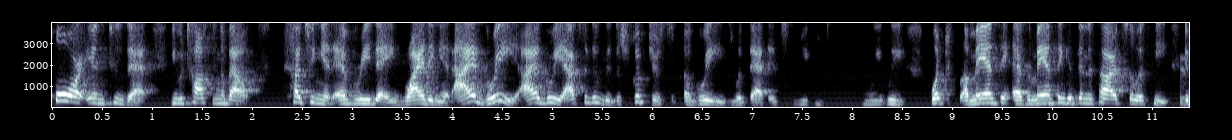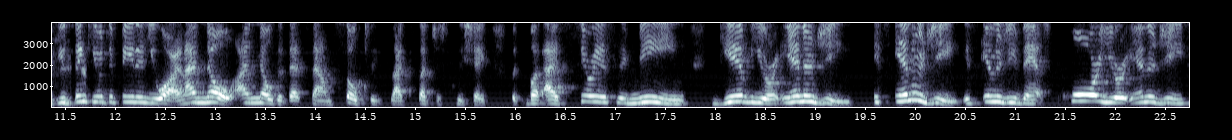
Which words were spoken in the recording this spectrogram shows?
Pour into that. You were talking about touching it every day, writing it. I agree. I agree. Absolutely. The scriptures agrees with that. It's we, we what a man think as a man thinketh in his heart, so is he. If you think you're defeated, you are. And I know, I know that that sounds so like such a cliche, but but I seriously mean give your energy. It's energy. It's energy, Vance. Pour your energy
